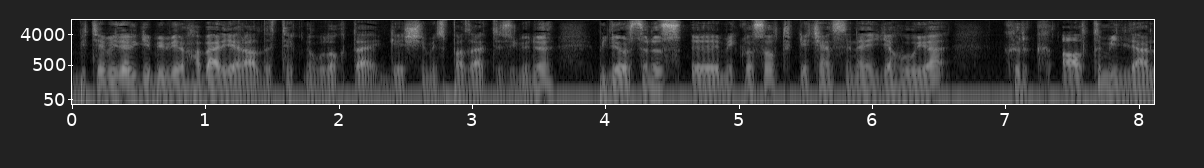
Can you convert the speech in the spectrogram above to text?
bitebilir gibi bir haber yer aldı Teknoblog'da geçtiğimiz pazartesi günü. Biliyorsunuz e, Microsoft geçen sene Yahoo'ya 46 milyar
